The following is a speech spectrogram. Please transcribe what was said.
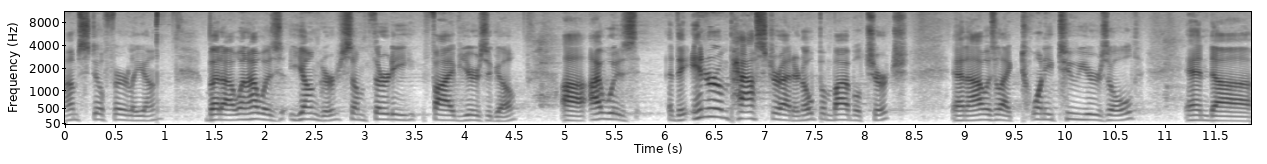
I'm still fairly young, but uh, when I was younger, some 35 years ago, uh, I was the interim pastor at an open Bible church, and I was like 22 years old. And uh,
